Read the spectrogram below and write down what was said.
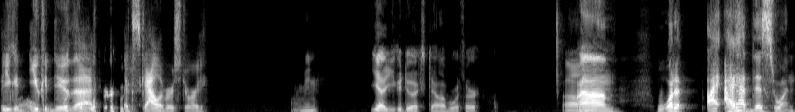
But you could so, you could do the Excalibur story. I mean, yeah, you could do Excalibur with her. Um, um what I I had this one.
